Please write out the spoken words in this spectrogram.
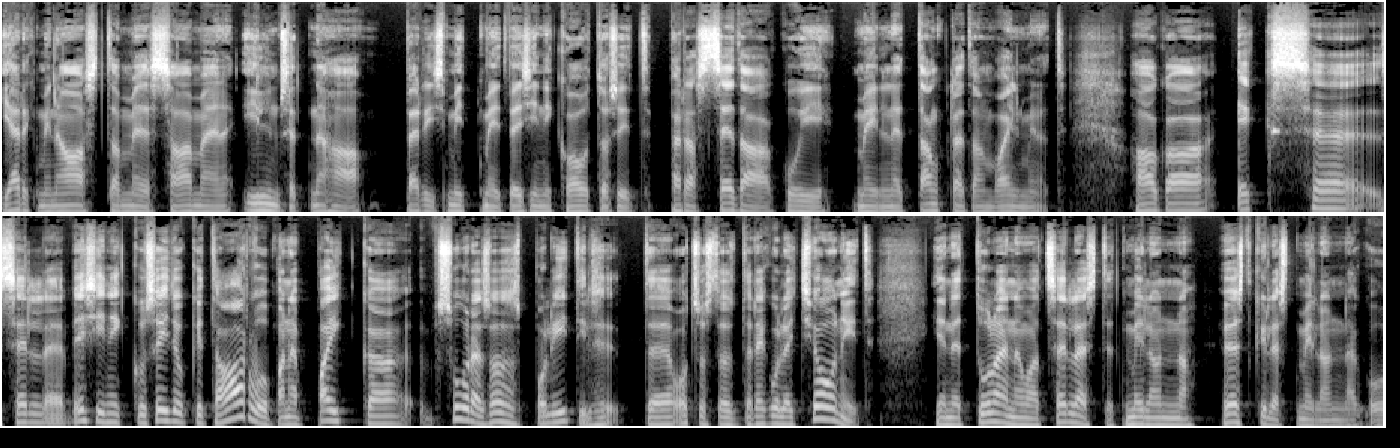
järgmine aasta me saame ilmselt näha päris mitmeid vesinikuautosid pärast seda, kui meil need tanklad on valminud. aga eks äh, selle vesinikusõidukite arvu paneb paika suures osas poliitiliselt äh, otsustatud regulatsioonid. ja need tulenevad sellest, et meil on noh, ühest küljest meil on nagu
